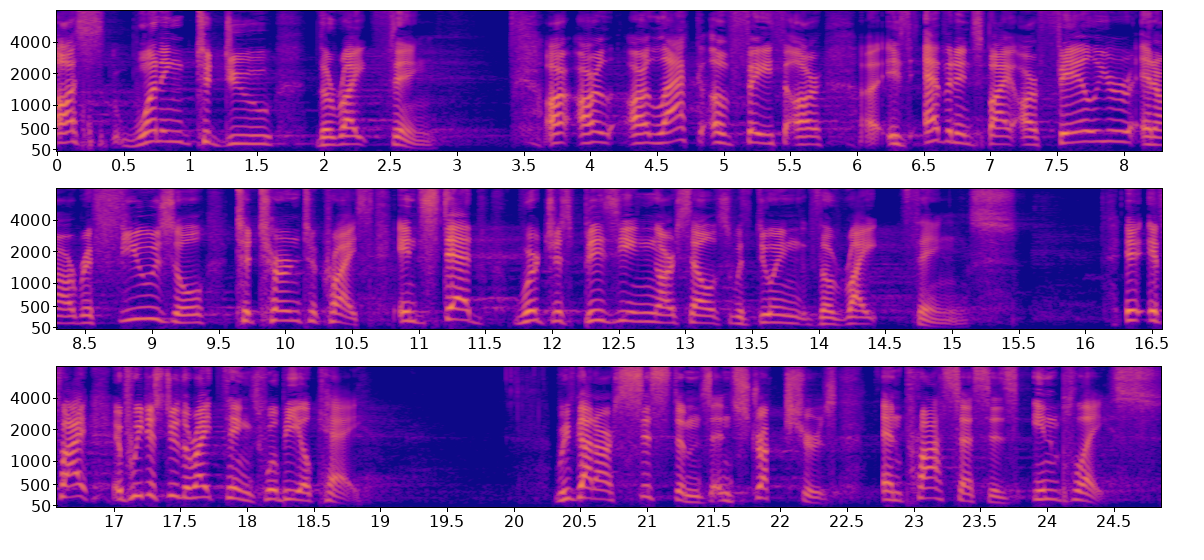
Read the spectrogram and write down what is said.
us wanting to do the right thing. Our, our, our lack of faith are, uh, is evidenced by our failure and our refusal to turn to Christ. Instead, we're just busying ourselves with doing the right things. If, I, if we just do the right things, we'll be okay. We've got our systems and structures and processes in place.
